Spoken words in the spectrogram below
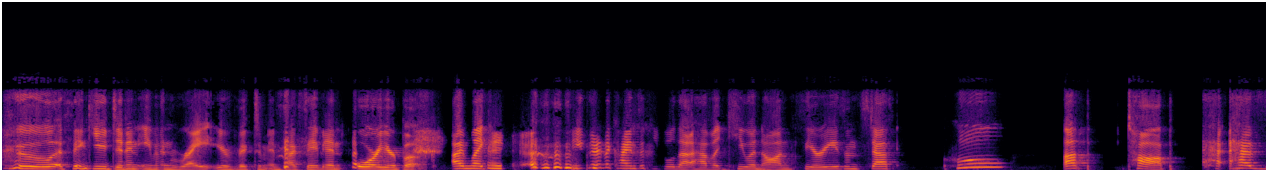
who think you didn't even write your victim impact statement or your book. I'm like these are the kinds of people that have like QAnon theories and stuff. Who up top has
